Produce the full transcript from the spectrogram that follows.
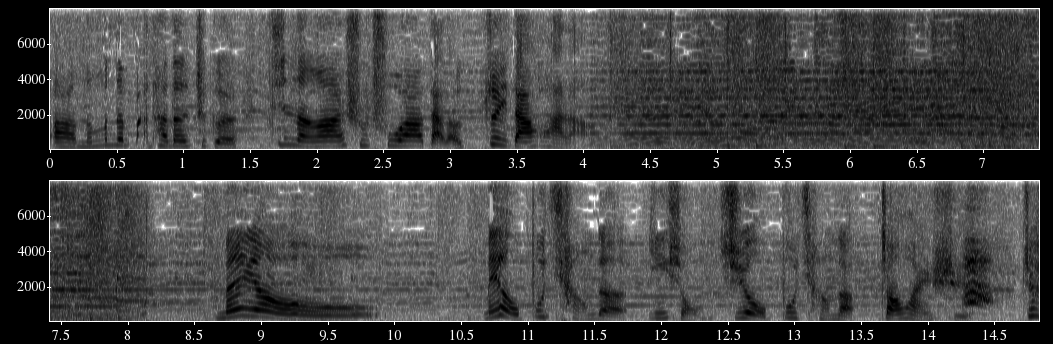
啊，能不能把他的这个技能啊、输出啊打到最大化了。没有，没有不强的英雄，只有不强的召唤师。这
